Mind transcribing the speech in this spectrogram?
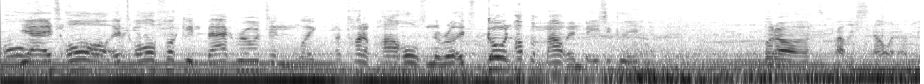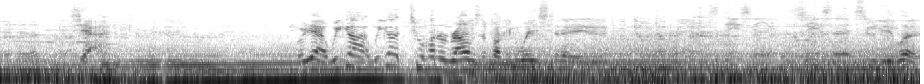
holes. yeah, it's all holes it's all fucking back roads and like a ton of potholes in the road. It's going up a mountain basically. But uh, It's probably snowing up here, dude. yeah. Well, yeah, we got we got 200 rounds to fucking waste today. Dude. It's decent. It's decent. It's be lit.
